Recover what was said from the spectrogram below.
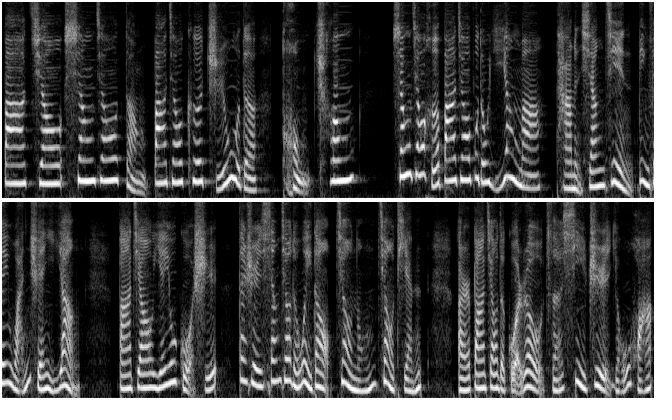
芭蕉、香蕉等芭蕉科植物的统称，香蕉和芭蕉不都一样吗？它们相近，并非完全一样。芭蕉也有果实，但是香蕉的味道较浓较甜。而芭蕉的果肉则细致油滑，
